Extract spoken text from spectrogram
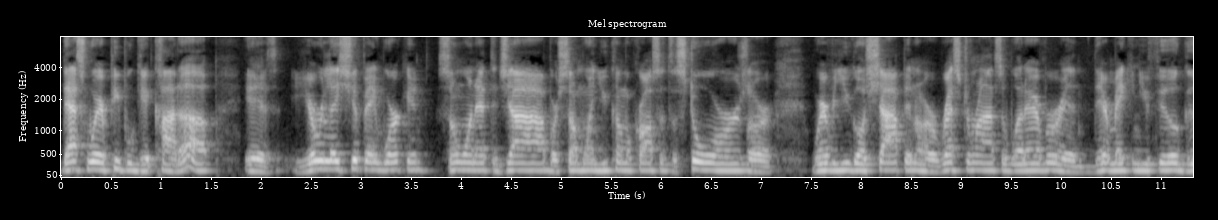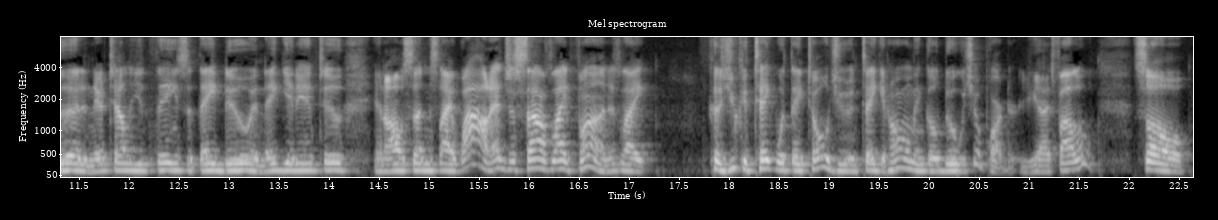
that's where people get caught up is your relationship ain't working, someone at the job or someone you come across at the stores or wherever you go shopping or restaurants or whatever, and they're making you feel good and they're telling you the things that they do and they get into, and all of a sudden it's like, wow, that just sounds like fun. It's like, because you could take what they told you and take it home and go do it with your partner. You guys follow? So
